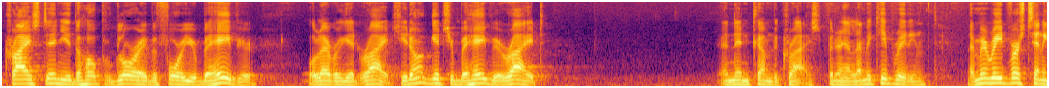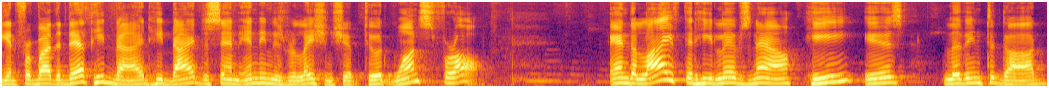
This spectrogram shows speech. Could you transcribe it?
Christ in you, the hope of glory, before your behavior will ever get right. You don't get your behavior right and then come to Christ. But now let me keep reading. Let me read verse 10 again. For by the death he died, he died to sin, ending his relationship to it once for all. And the life that he lives now, he is living to God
